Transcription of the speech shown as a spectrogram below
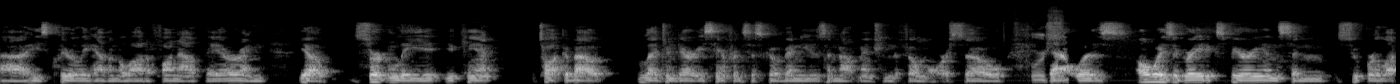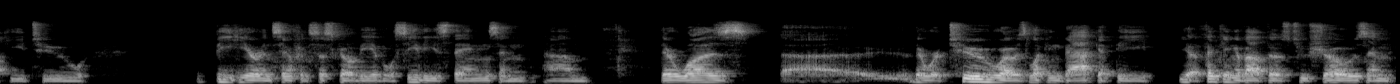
uh, he's clearly having a lot of fun out there. And you know, certainly you can't talk about legendary San Francisco venues and not mention the Fillmore. So that was always a great experience and super lucky to be here in San Francisco, be able to see these things. And um, there was, uh, there were two, I was looking back at the, you know, thinking about those two shows and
